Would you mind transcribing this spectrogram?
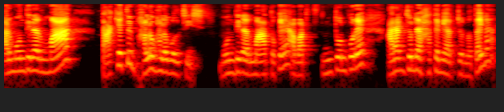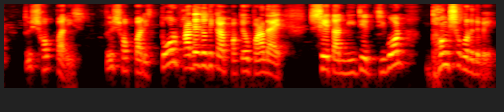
আর মন্দিরার মা, তাকে তুই ভালো ভালো বলছিস। মন্দিরের মা তোকে আবার নতুন করে আরেকজনের হাতে নেওয়ার জন্য, তাই না? তুই সব পারিস, তুই সব পারিস। তোর ফাঁদে যদি কেউ পা দেয়, সে তার নিজের জীবন ধ্বংস করে দেবে।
